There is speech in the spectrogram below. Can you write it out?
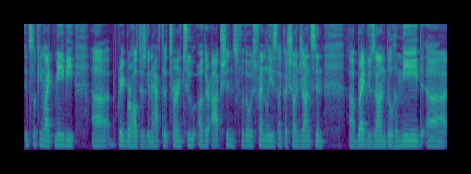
it's looking like maybe uh, Greg Berhalter is going to have to turn to other options for those friendlies, like a Sean Johnson, uh, Brad Guzan, Bill Hamid, uh,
